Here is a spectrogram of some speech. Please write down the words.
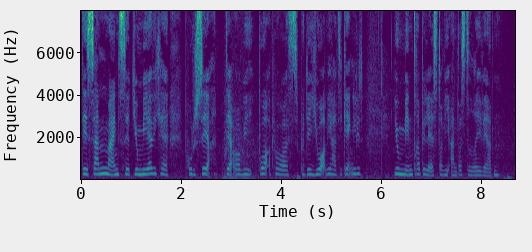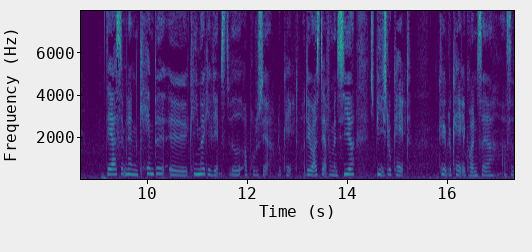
Det er samme mindset. Jo mere vi kan producere der, hvor vi bor på, vores, på det jord, vi har tilgængeligt, jo mindre belaster vi andre steder i verden. Det er simpelthen en kæmpe øh, klimagevinst ved at producere lokalt. Og det er jo også derfor, man siger, spis lokalt, køb lokale grøntsager osv.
